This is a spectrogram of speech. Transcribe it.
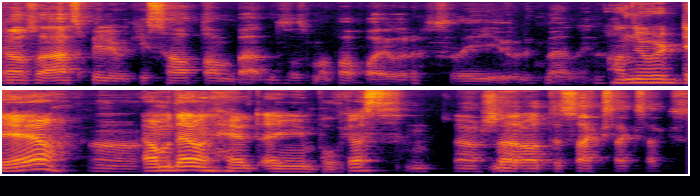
Ja, altså, jeg spiller jo ikke i Satan-band, sånn som pappa gjorde, så det gir jo litt mening. Han gjorde det, ja. Ja. Ja, men det er jo en helt egen podkast. Ja, Skjæra til 666.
